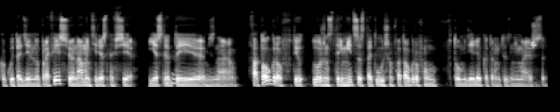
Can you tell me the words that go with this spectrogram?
какую-то отдельную профессию, нам интересны все. Если mm-hmm. ты, не знаю, фотограф, ты должен стремиться стать лучшим фотографом в том деле, которым ты занимаешься.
